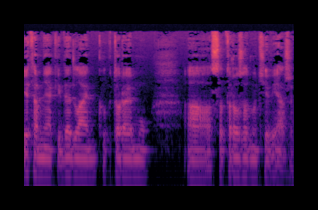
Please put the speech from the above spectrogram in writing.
je tam nejaký deadline, ku ktorému uh, sa to rozhodnutie viaže.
